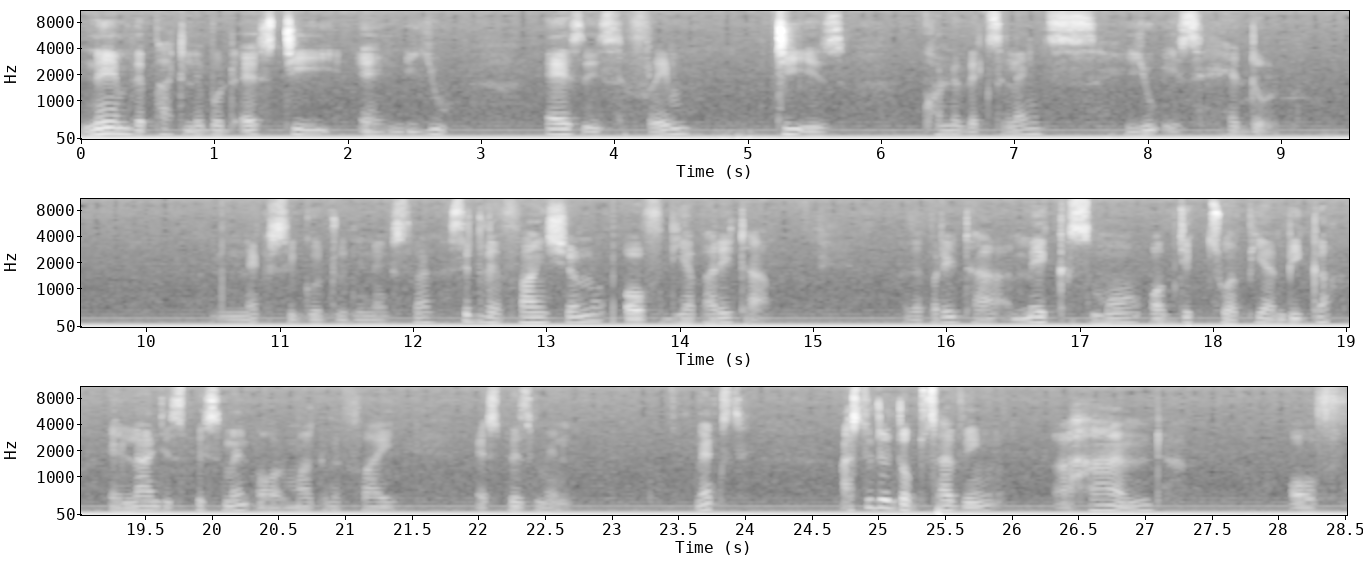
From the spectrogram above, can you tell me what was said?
name the part labeled s t and u. S is frame t is convex lengths u is heddle next we go to the next one. Set the function of the apparatus the operator make small objects to appear bigger a large specimen or magnify a specimen. Next a student observing a hand of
